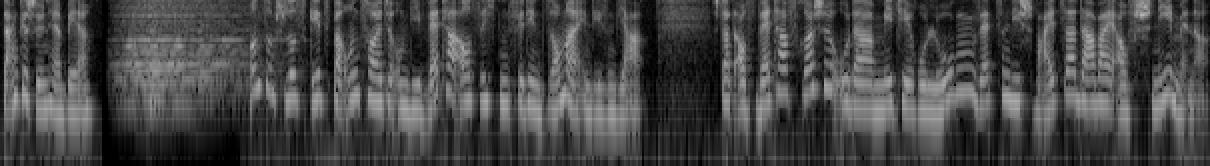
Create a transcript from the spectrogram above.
Dankeschön, Herr Bär. Und zum Schluss geht es bei uns heute um die Wetteraussichten für den Sommer in diesem Jahr. Statt auf Wetterfrösche oder Meteorologen setzen die Schweizer dabei auf Schneemänner.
